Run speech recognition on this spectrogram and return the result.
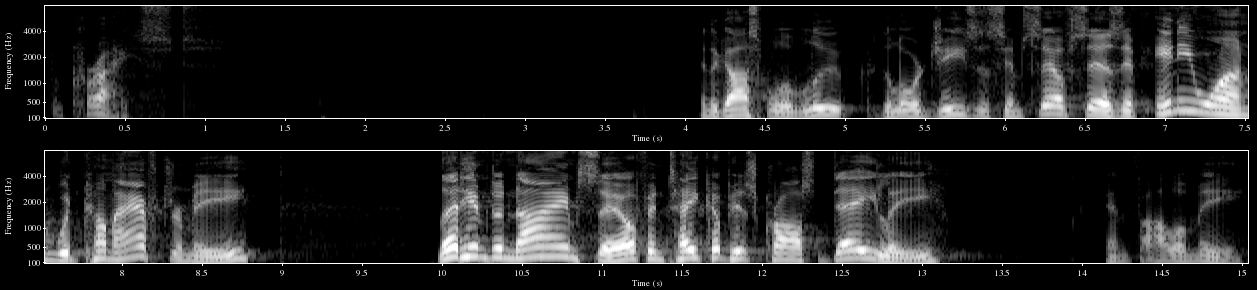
for Christ? In the Gospel of Luke, the Lord Jesus Himself says, If anyone would come after me, let him deny himself and take up his cross daily and follow me.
